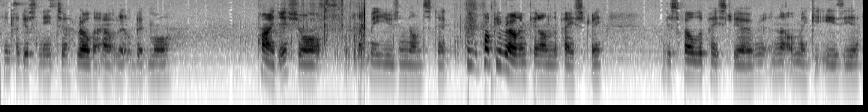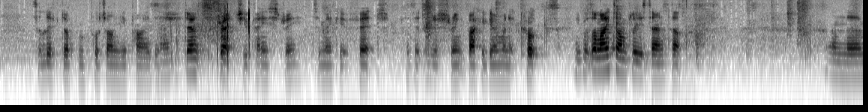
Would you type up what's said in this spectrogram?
I think I just need to roll that out a little bit more. Pie dish or like me using non-stick. Pop your rolling pin on the pastry and just fold the pastry over it and that'll make it easier to lift up and put on your pie dish. Don't stretch your pastry to make it fit because it'll just shrink back again when it cooks. You put the light on please, Tanta. And um,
